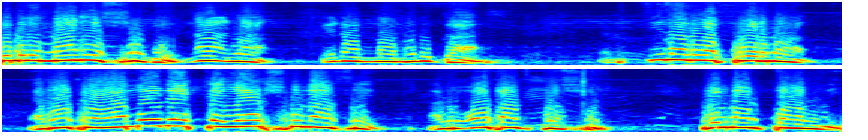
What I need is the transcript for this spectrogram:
এবারে মানে শিখে না না, এটার নাম হলো গাছ। চিনার প্রমাণ আর এমন একটা অ্যাকশন আছে, আর অবাক দর্শন প্রমাণ পাননি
